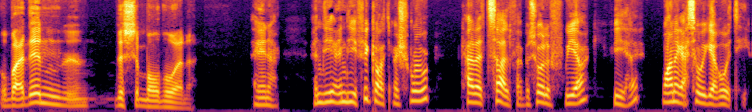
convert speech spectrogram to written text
وبعدين ندش بموضوعنا. أي نعم. عندي عندي فكرة مشروع كانت سالفة بسولف وياك فيها وأنا قاعد أسوي قهوتي.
